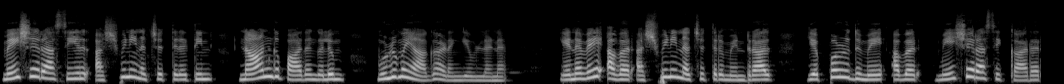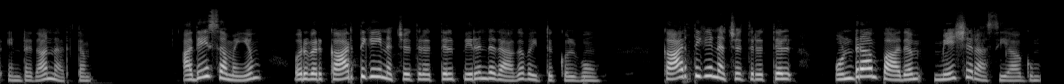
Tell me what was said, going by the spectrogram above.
மேஷ ராசியில் அஸ்வினி நட்சத்திரத்தின் நான்கு பாதங்களும் முழுமையாக அடங்கியுள்ளன. எனவே அவர் அஸ்வினி நட்சத்திரம் என்றால் எப்பொழுதுமே அவர் மேஷராசிக்காரர் என்றுதான் அர்த்தம். அதே சமயம் ஒருவர் கார்த்திகை நட்சத்திரத்தில் பிறந்ததாக வைத்துக்கொள்வோம். கார்த்திகை நட்சத்திரத்தில் ஒன்றாம் பாதம் மேஷராசியாகும்.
